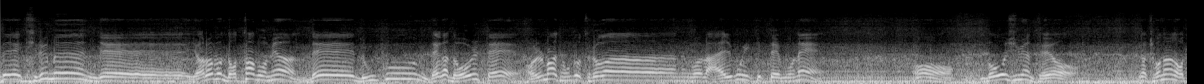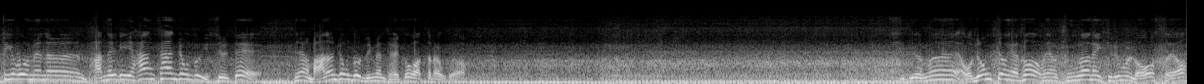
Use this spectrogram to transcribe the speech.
근데 기름은 이제 여러 번 넣다 보면 내 눈금 내가 넣을 때 얼마 정도 들어가는 걸 알고 있기 때문에 어 넣으시면 돼요. 그러니까 저는 어떻게 보면은 바늘이 한 칸 정도 있을 때 그냥 만 원 정도 넣으면 될 것 같더라고요. 지금은 어정쩡해서 그냥 중간에 기름을 넣었어요.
